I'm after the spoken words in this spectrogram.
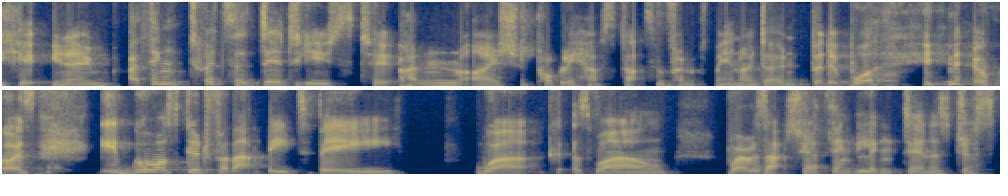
you know, I think Twitter did used to, and I should probably have stats in front of me, and I don't, but it was, you know, it was it was good for that B two B work as well. Whereas actually, I think LinkedIn has just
